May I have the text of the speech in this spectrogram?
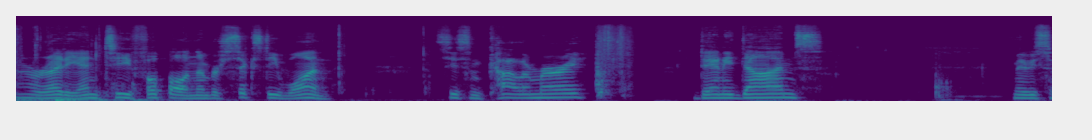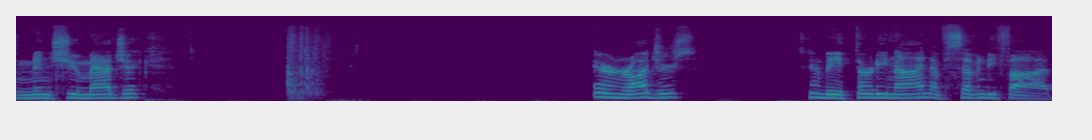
Alrighty, NT football number 61. See some Kyler Murray, Danny Dimes, maybe some Minshew magic. Aaron Rodgers. It's going to be 39 of 75.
